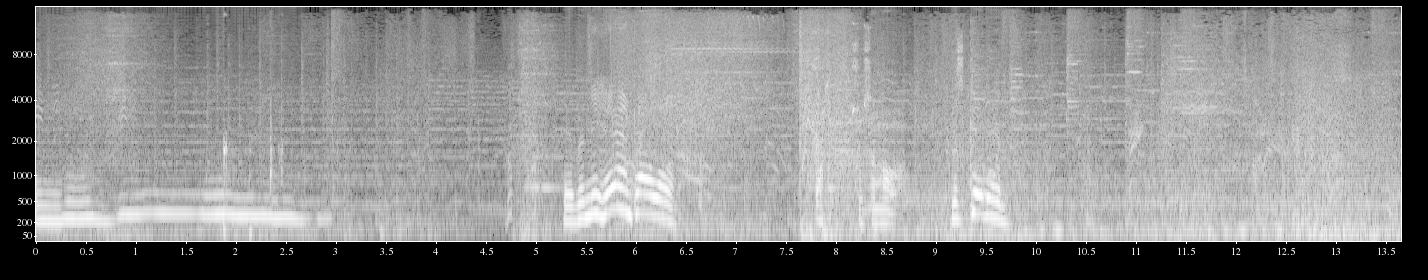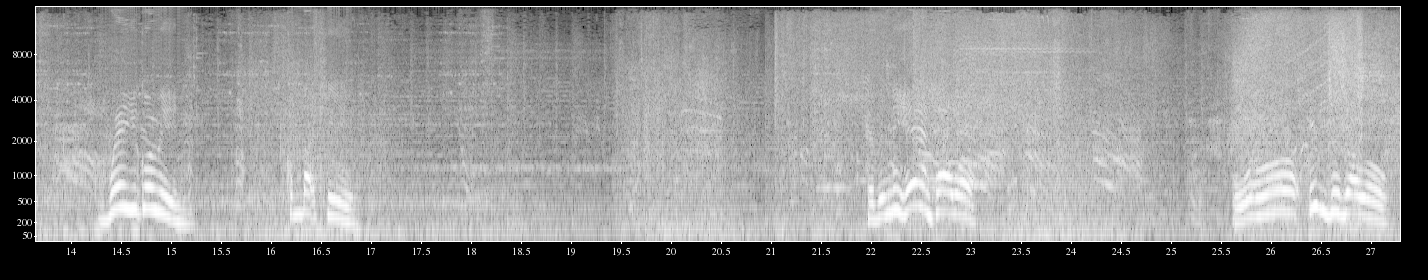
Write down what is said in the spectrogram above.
Heavenly hand power. That's just enough. Let's get him. Where are you going? Come back here. Heavenly hand power. Oh, Indra's arrow.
